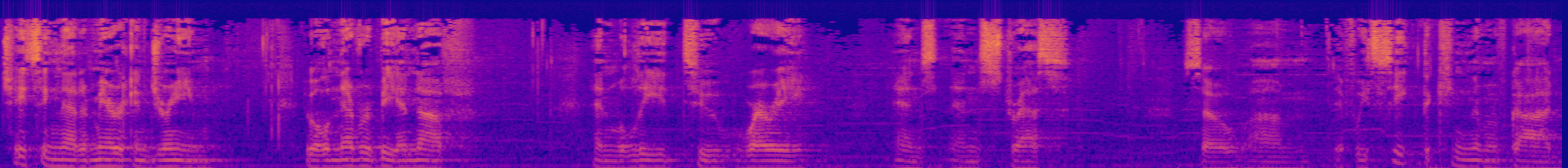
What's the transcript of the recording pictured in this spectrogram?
Chasing that American dream will never be enough and will lead to worry and, and stress. So, um, if we seek the kingdom of God,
